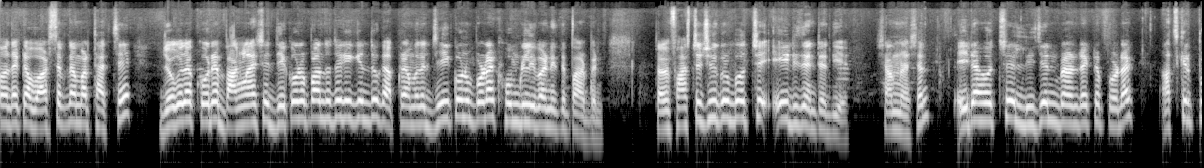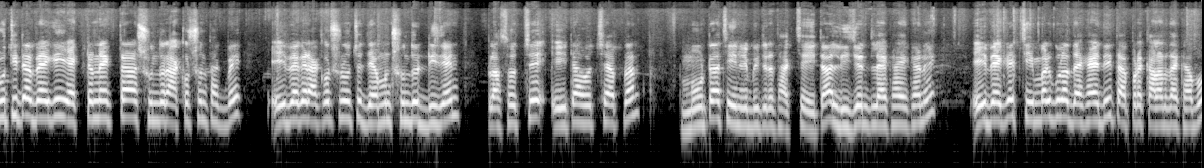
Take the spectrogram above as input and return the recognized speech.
আমাদের একটা হোয়াটসঅ্যাপ নাম্বার থাকছে। যোগাযোগ করে বাংলাদেশের যে কোনো প্রান্ত থেকে কিন্তু আপনারা আমাদের যে কোনো প্রোডাক্ট হোম ডেলিভারি নিতে পারবেন। তো আমি ফার্স্টে শুরু করব হচ্ছে এই ডিজাইনটা দিয়ে। সামনে আসেন। এইটা হচ্ছে লিজেন্ড ব্র্যান্ডের একটা প্রোডাক্ট আজকের প্রতিটা ব্যাগেই একটা না একটা সুন্দর আকর্ষণ থাকবে। এই ব্যাগের আকর্ষণ হচ্ছে যেমন সুন্দর ডিজাইন প্লাস হচ্ছে এইটা হচ্ছে আপনার মোটা চেইনের ভিতরে থাকছে। এইটা লিজেন্ড লেখা এখানে। এই ব্যাগের চেম্বারগুলো দেখাই দিই, তারপরে কালার দেখাবো।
